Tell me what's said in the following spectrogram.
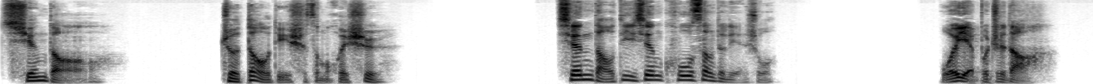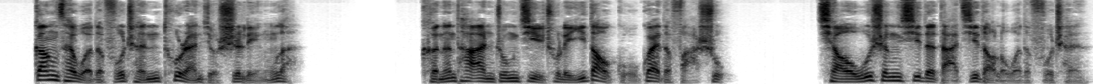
千岛。这到底是怎么回事？千岛地仙哭丧着脸说：“我也不知道，刚才我的浮尘突然就失灵了，可能他暗中祭出了一道古怪的法术，悄无声息的打击到了我的浮尘。”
